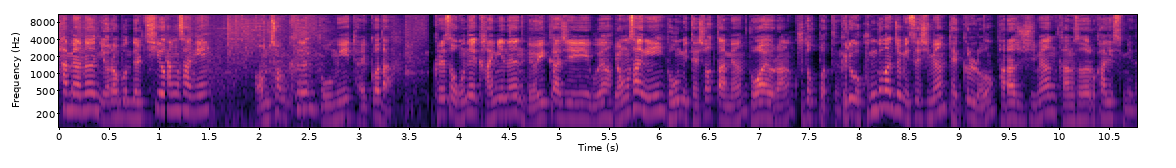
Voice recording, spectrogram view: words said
하면은 여러분들 티어 향상에 엄청 큰 도움이 될 거다 그래서 오늘 강의는 여기까지고요. 영상이 도움이 되셨다면 좋아요랑 구독 버튼 그리고 궁금한 점 있으시면 댓글로 달아주시면 감사하도록 하겠습니다.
